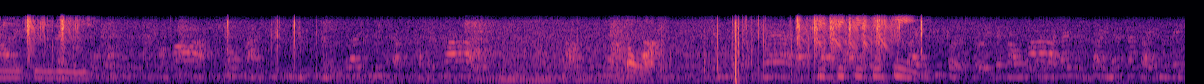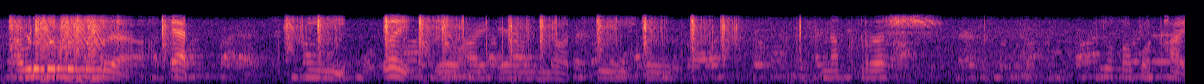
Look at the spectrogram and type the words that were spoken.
B C D ต่อ G G G G G เอาเรือเรือเรือเรือเรือแอด G เอ้ย L I N dot C O นะครับเพื่อความปลอดภัย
